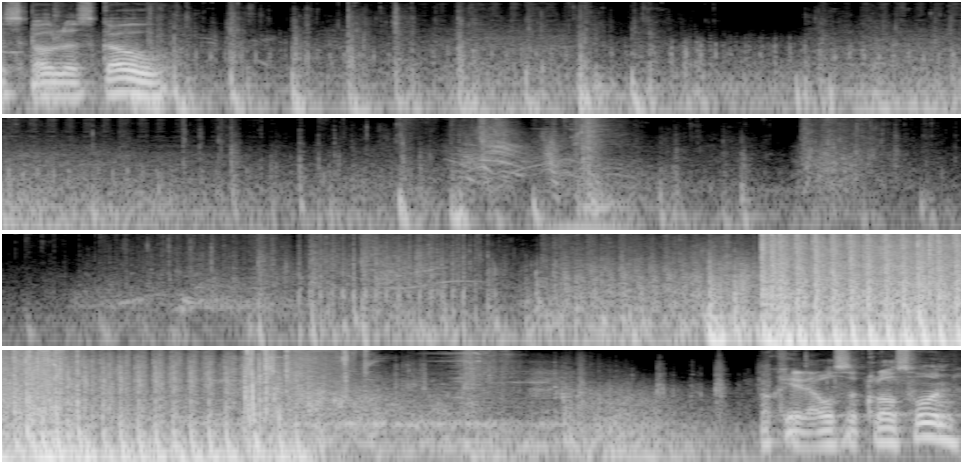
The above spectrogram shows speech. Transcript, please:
Let's go, let's go. Okay, that was a close one.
